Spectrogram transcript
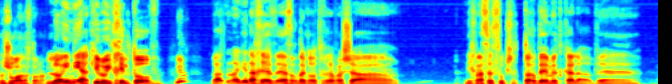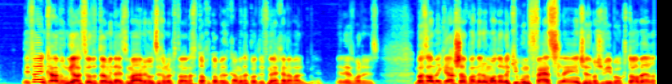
בשורה התחתונה. לא הניע, כאילו התחיל טוב, Yeah. ואז נגיד אחרי זה עשר דקות, רבע שעה, נכנס לסוג של תרדמת קלה, ו... לפעמים קרב נסגר קצת יותר מדי זמן, והיו צריכים לחתוך, לחתוך אותו בכמה דקות לפני כן, אבל yeah, it is what it is. בכל מקרה, עכשיו פנינו מועדון לכיוון Fastlane, שזה ב-7 באוקטובר.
